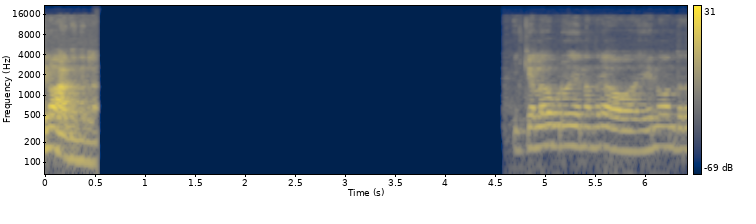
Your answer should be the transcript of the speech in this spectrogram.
ಏನೂ ಆಗೋದಿಲ್ಲ. ಈ ಕೆಲವೊಬ್ಬರು ಏನಂದರೆ ಏನೋ ಒಂದು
